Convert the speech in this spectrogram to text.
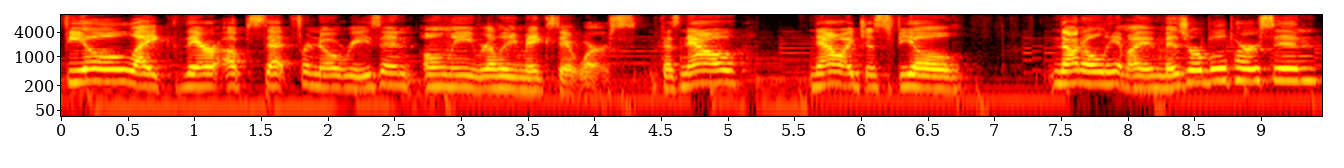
feel like they're upset for no reason only really makes it worse. Because now, now I just feel not only am I a miserable person,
